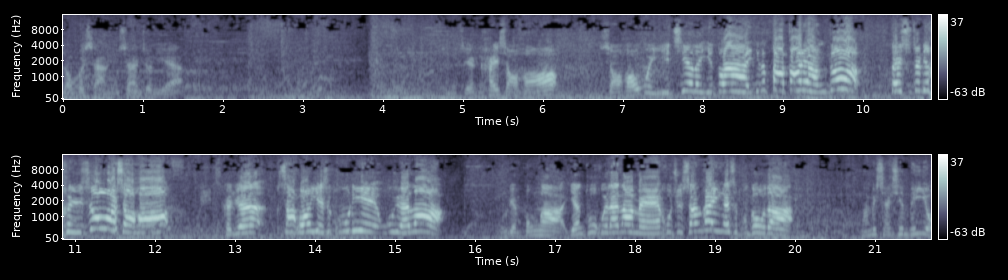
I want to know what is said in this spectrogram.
交个闪路山这里，直接开小豪，小豪位移借了一段，一个大打两个，但是这里很肉啊，小豪，感觉沙皇也是孤立无援了，有点崩了。沿途回来娜美，后续伤害应该是不够的，娜美闪现没有？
